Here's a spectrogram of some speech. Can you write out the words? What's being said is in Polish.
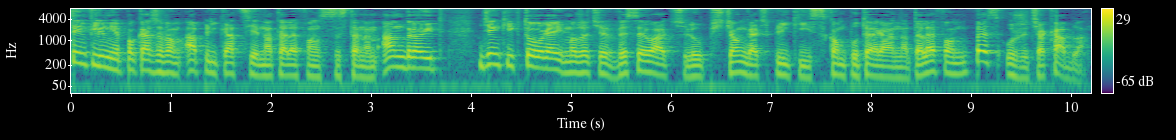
tym filmie pokażę Wam aplikację na telefon z systemem Android, dzięki której możecie wysyłać lub ściągać pliki z komputera na telefon bez użycia kabla.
